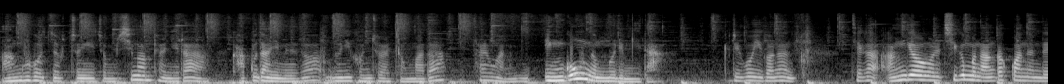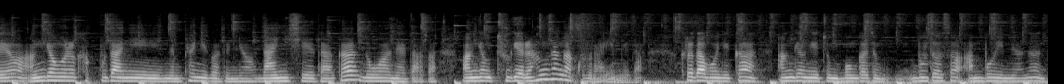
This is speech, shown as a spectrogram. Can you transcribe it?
안구 건조증이 좀 심한 편이라 갖고 다니면서 눈이 건조할 때마다 사용하는 인공 눈물입니다. 그리고 이거는 제가 안경을 지금은 안 갖고 왔는데요. 안경을 갖고 다니는 편이거든요. 난시에다가 노안에다가 안경 두 개를 항상 갖고 다닙니다. 그러다 보니까 안경이 좀 뭔가 좀 묻어서 안 보이면은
